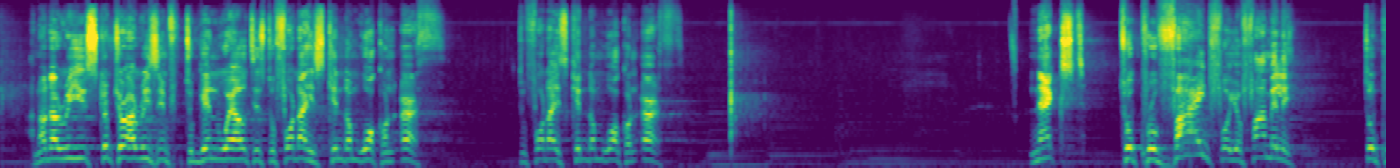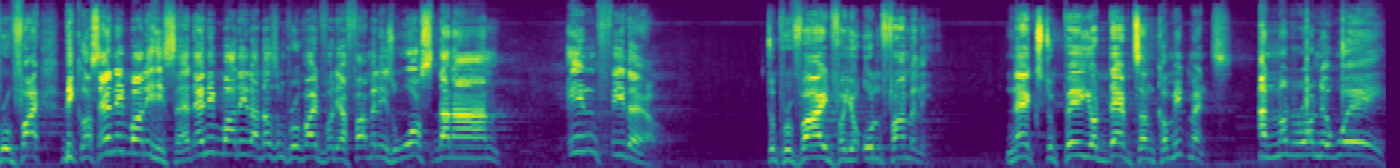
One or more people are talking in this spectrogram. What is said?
amen. Another reason, scriptural reason to gain wealth is to further his kingdom work on earth. To further his kingdom work on earth. Next, to provide for your family. To provide, because anybody, he said, anybody that doesn't provide for their family is worse than an infidel to provide for your own family. Next, to pay your debts and commitments and not run away.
